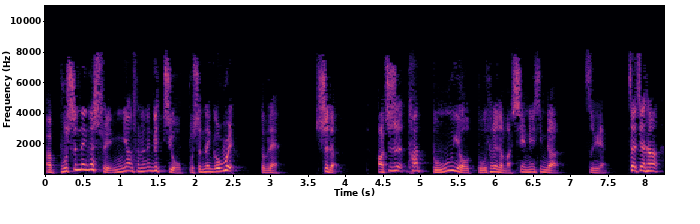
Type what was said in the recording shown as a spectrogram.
啊，不是那个水酿出来那个酒，不是那个味，对不对？是的，啊，这是它独有独特的什么先天性的资源，再加上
